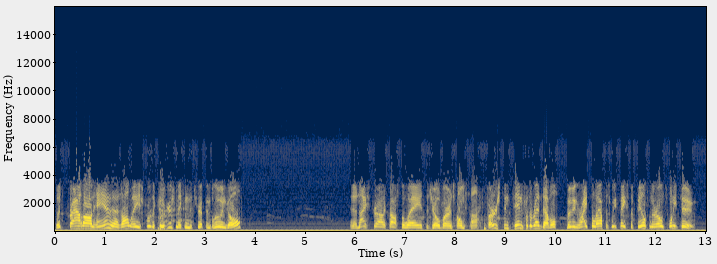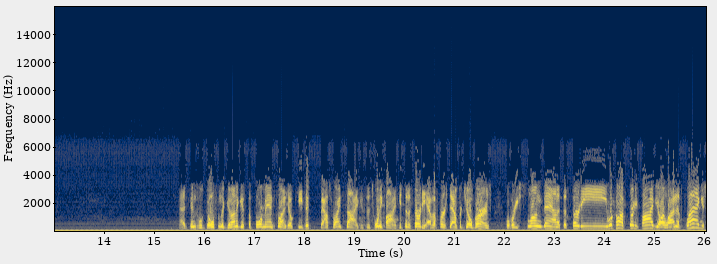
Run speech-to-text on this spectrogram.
Good crowd on hand, as always, for the Cougars, making the trip in blue and gold and a nice crowd across the way at the Jo Byrns home side. First and 10 for the Red Devils, moving right to left as we face the field from their own 22. Atkins will go from the gun against the four-man front. He'll keep it, bounce right side, get to the 25, get to the 30, have a first down for Jo Byrns before he's slung down at the 30, we'll call it 35-yard line. The flag is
